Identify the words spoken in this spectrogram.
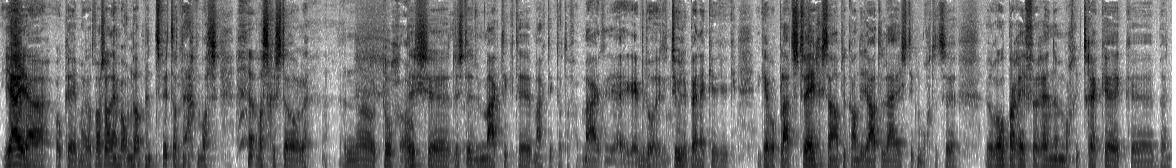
Ja, ja, oké. maar dat was alleen maar omdat mijn Twitternaam was, was gestolen. Nou, toch ook. Dus, uh, dus de, maakte, ik, de, maakte ik dat ervan. Maar ik bedoel, natuurlijk ben ik, ik... Ik, heb op plaats 2 gestaan op de kandidatenlijst. Ik mocht het uh, Europa-referendum mocht ik trekken. Ik uh, ben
